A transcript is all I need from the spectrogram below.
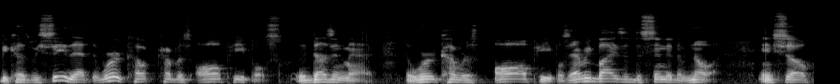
because we see that the word co- covers all peoples. It doesn't matter. The word covers all peoples. Everybody's a descendant of Noah. And so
